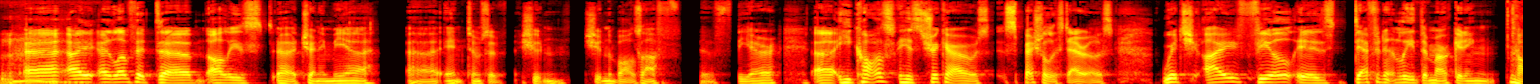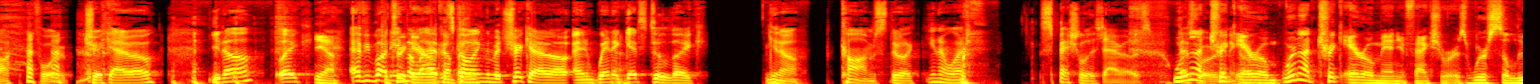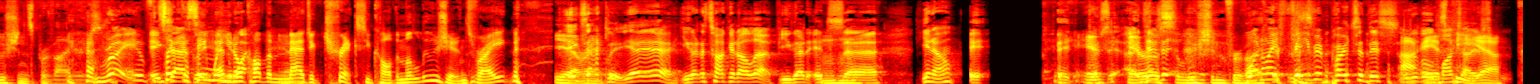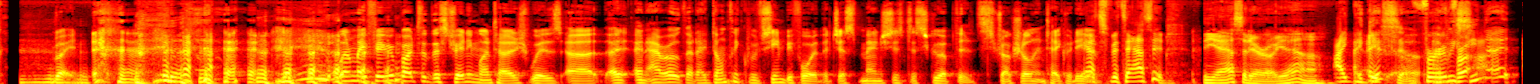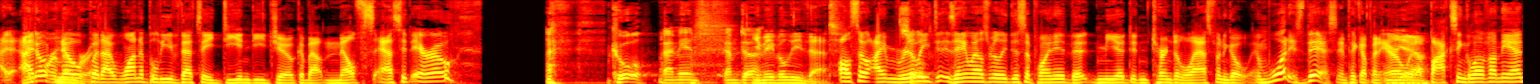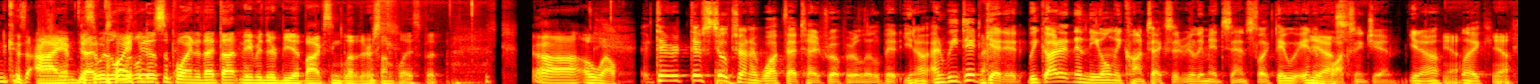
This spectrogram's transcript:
Uh, I I love that uh, Ollie's uh, training Mia uh, in terms of shooting shooting the balls off of the air. Uh, he calls his trick arrows specialist arrows, which I feel is definitely the marketing talk for trick arrow. You know, like yeah. everybody The in the lab is calling them a trick arrow, and when Yeah. it gets to like, you know, comms, they're like, you know what, specialist arrows. We're That's not what trick gonna go arrow. We're not trick arrow manufacturers. We're solutions providers. with. Right, It's exactly. like the same way And you don't what- call them Yeah. magic tricks, you call them illusions, right? Yeah, right. exactly. Yeah, yeah. You got to talk it all up. You got to. It's Mhm. uh, you know, it. It there's, uh, arrow there's a- solution provider. one of my favorite parts of this Ah, little ASP, montage. yeah. Right. One of my favorite parts of this training montage was uh, a, an arrow that I don't think we've seen before that just manages to screw up the structural integrity. Yeah, of it spits acid. the acid arrow. Yeah. I, I guess so. For, Have we for- seen that? I, I, I don't don't, know, it. but I want to believe that's a D&D joke about Melf's acid arrow. Cool. I'm in. I'm done. You may believe that. Also, I'm really. Sold. Is anyone else really disappointed that Mia didn't turn to the last one and go, and what is this? And pick up an arrow with a boxing glove on the end? Because I, am I was a little disappointed. I thought maybe there'd be a boxing glove there someplace, but Uh, oh, well. they're they're still trying to walk that tightrope a little bit, you know. And we did get it. We got it in the only context that really made sense. Like they were in a boxing gym, you know. yeah, Like yeah.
